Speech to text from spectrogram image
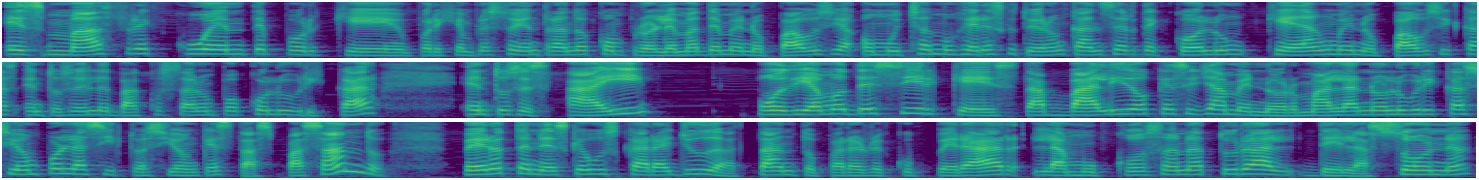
es más frecuente porque, por ejemplo, estoy entrando con problemas de menopausia o muchas mujeres que tuvieron cáncer de colon quedan menopáusicas, entonces les va a costar un poco lubricar. Entonces ahí podríamos decir que está válido que se llame normal la no lubricación por la situación que estás pasando, pero tenés que buscar ayuda tanto para recuperar la mucosa natural de la zona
